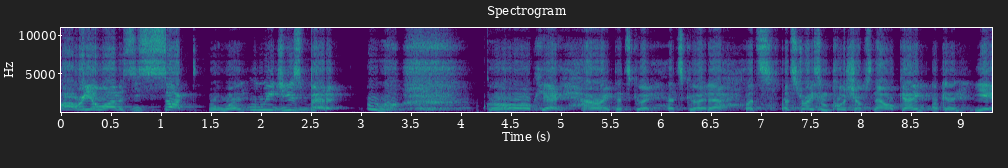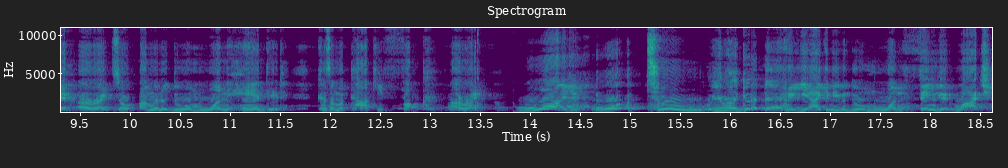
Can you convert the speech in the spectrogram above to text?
Mario Odyssey sucked. What? what? Luigi is better. Oh, okay. All right. That's good. That's good. Uh, let's let's try some push-ups now. Okay? Okay. Yeah. All right. So I'm gonna do them one-handed because I'm a cocky fuck. All right. One. Two. Well, you're really good at that. Hey, yeah, I can even do them one-fingered. Watch.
